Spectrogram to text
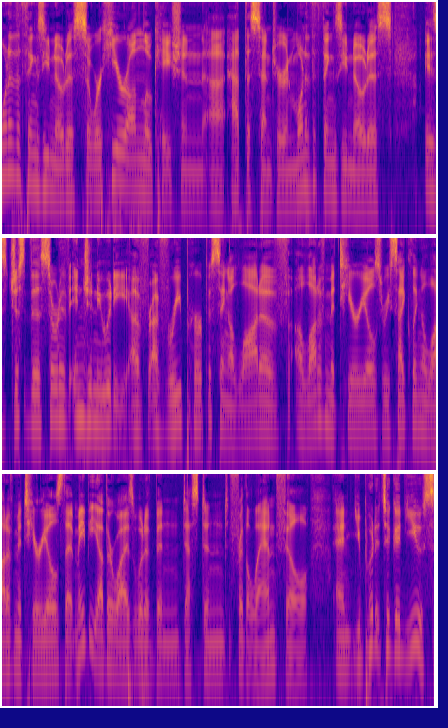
one of the things you notice, so we're here on location uh, at the center, and one of the things you notice is just the sort of ingenuity of, of repurposing a lot of a lot of materials, recycling a lot of materials that maybe otherwise would have been destined for the landfill, and you put it to good use.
